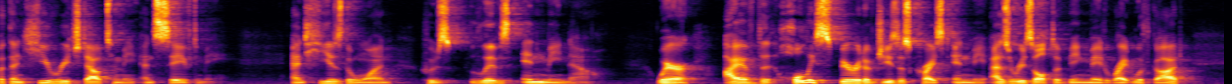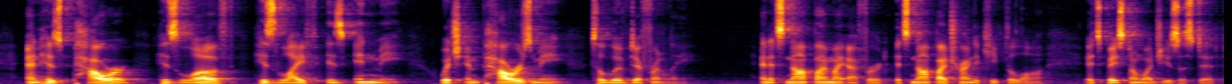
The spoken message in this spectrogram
But then he reached out to me and saved me. And he is the one who lives in me now where I have the Holy Spirit of Jesus Christ in me as a result of being made right with God, and His power, His love, His life is in me, which empowers me to live differently. And it's not by my effort, it's not by trying to keep the law, it's based on what Jesus did.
